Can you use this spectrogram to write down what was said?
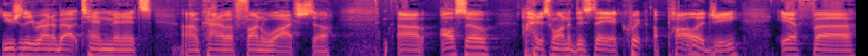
Usually run about 10 minutes. Um, kind of a fun watch. So uh, also, I just wanted to say a quick apology if. Uh,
